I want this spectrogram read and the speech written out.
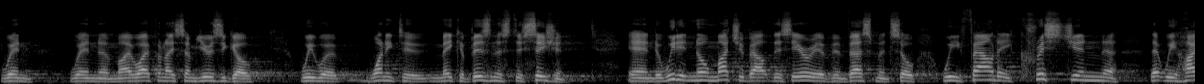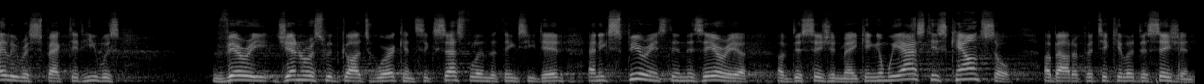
When, when uh, my wife and I, some years ago, we were wanting to make a business decision. And we didn't know much about this area of investment, so we found a Christian uh, that we highly respected. He was very generous with God's work and successful in the things he did and experienced in this area of decision making. And we asked his counsel about a particular decision.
